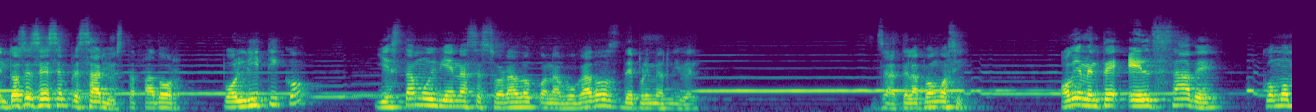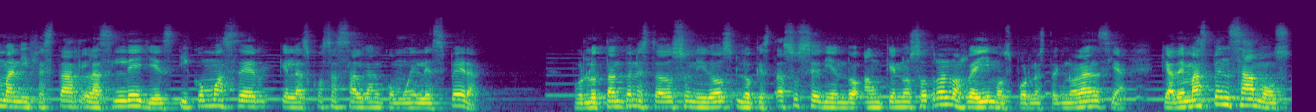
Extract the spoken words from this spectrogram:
entonces es empresario, estafador, político y está muy bien asesorado con abogados de primer nivel. O sea, te la pongo así. Obviamente él sabe cómo manifestar las leyes y cómo hacer que las cosas salgan como él espera. Por lo tanto, en Estados Unidos lo que está sucediendo, aunque nosotros nos reímos por nuestra ignorancia, que además pensamos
